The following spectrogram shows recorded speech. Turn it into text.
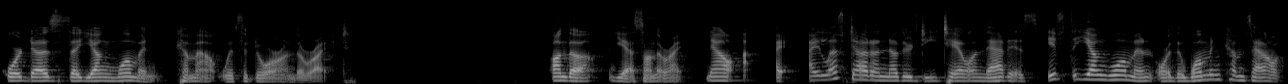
or does the young woman come out with the door on the right? On the, yes, on the right. Now, I, I left out another detail, and that is, if the young woman or the woman comes out,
